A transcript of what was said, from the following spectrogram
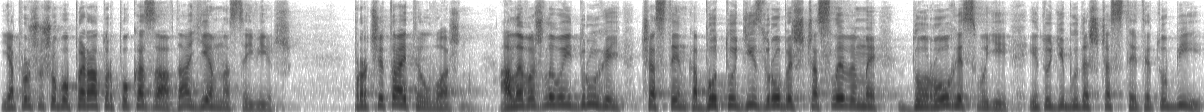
Я прошу, щоб оператор показав, да? є в нас цей вірш. Прочитайте уважно. Але важливо і другий частинка, бо тоді зробиш щасливими дороги свої, і тоді буде щастити тобі.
